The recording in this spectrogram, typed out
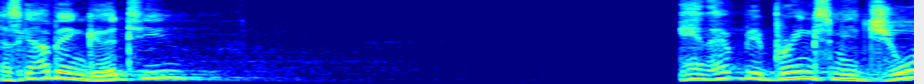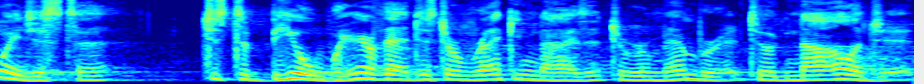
Has God been good to you? Man, that, brings me joy just to, just to be aware of that, just to recognize it, to remember it, to acknowledge it.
